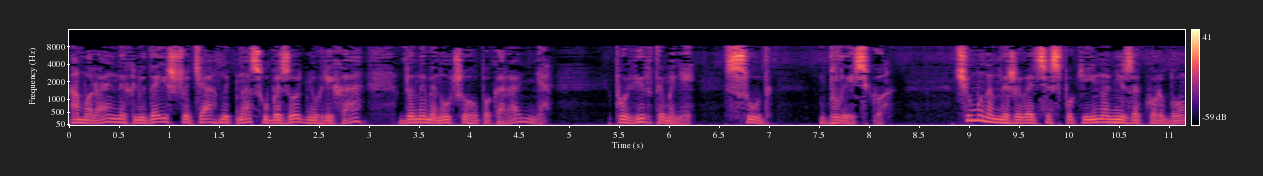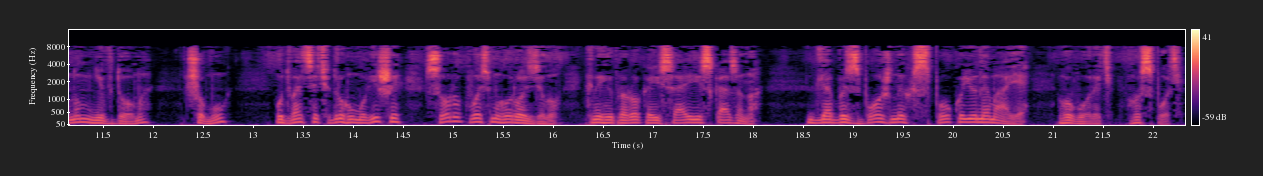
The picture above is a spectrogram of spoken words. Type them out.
аморальних людей, що тягнуть нас у безодню гріха до неминучого покарання. Повірте мені, суд близько. Чому нам не живеться спокійно ні за кордоном, ні вдома? Чому? У 22-му віші 48-го розділу книги пророка Ісаїї сказано для безбожних спокою немає, говорить Господь.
